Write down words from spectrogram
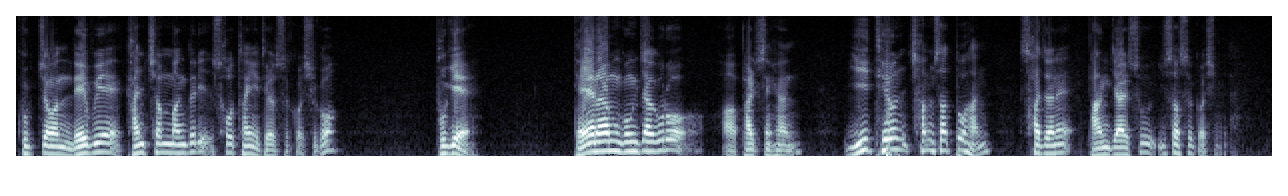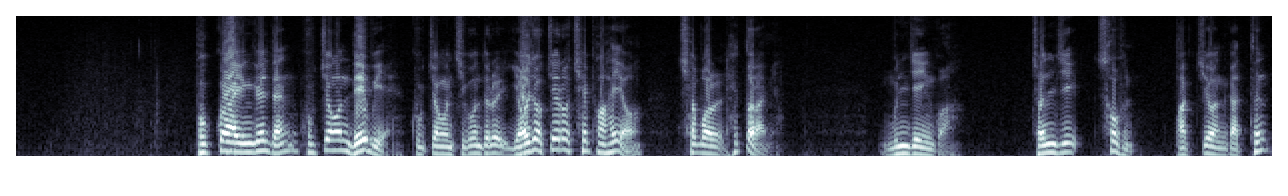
국정원 내부의 간첩망들이 소탕이 되었을 것이고 북의 대남 공작으로 어, 발생한 이태원 참사 또한 사전에 방지할 수 있었을 것입니다. 북과 연결된 국정원 내부의 국정원 직원들을 여적죄로 체포하여 처벌했더라면 문재인과 전직 서훈, 박지원 같은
